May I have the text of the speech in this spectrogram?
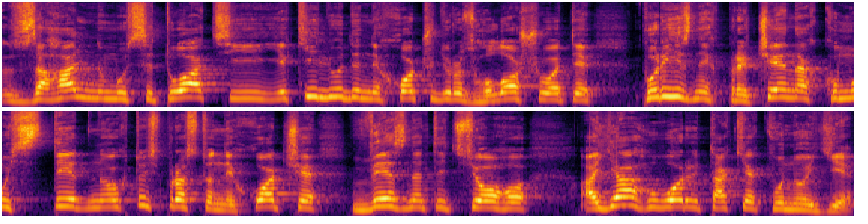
в загальному ситуації, які люди не хочуть розголошувати по різних причинах, комусь стидно, хтось просто не хоче визнати цього. А я говорю так, як воно є.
